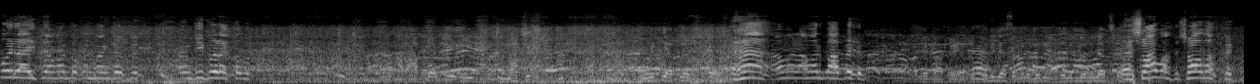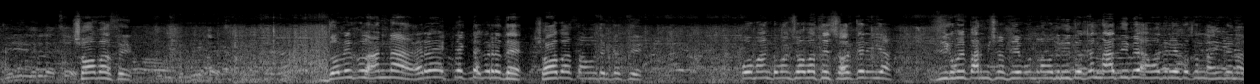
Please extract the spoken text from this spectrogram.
পড়ে আইছি আমার দোকান ভাঙতে আমি কি করে খাব? হ্যাঁ আমার আমার বাপের। আছে আছে হ্যাঁ, সব আছে। সব আছে। আছে সব আছে একটা একটা করে দে সব আছে আমাদের কাছে। প্রমাণ টমান সব আছে সরকার ইয়া যেরকম পারমিশন পর্যন্ত আমাদের এই দোকান না দিবে আমাদের এই দোকান ভাঙবে না।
